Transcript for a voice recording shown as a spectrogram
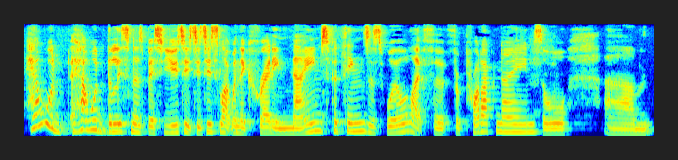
how would how would the listeners best use this? Is this like when they're creating names for things as well, like for, for product names or um,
